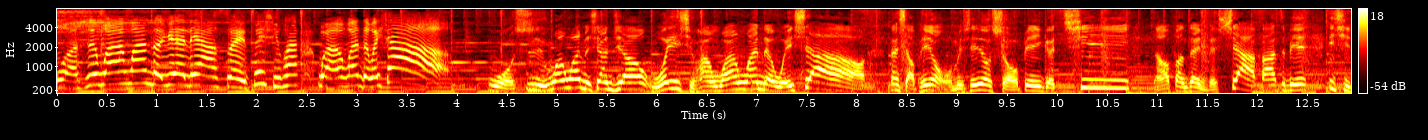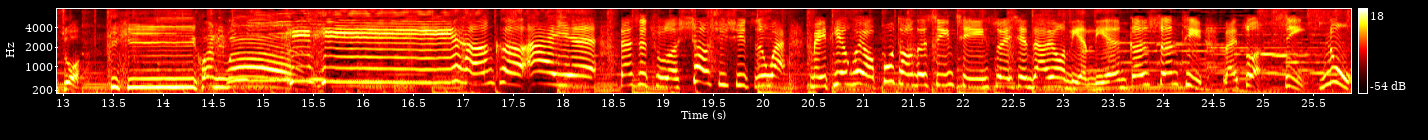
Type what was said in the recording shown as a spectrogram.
我是弯弯的月亮，所以最喜欢弯弯的微笑。我是弯弯的香蕉，我也喜欢弯弯的微笑。那小朋友，我们先用手变一个七，然后放在你的下巴这边，一起做嘿嘿，欢迎你们！嘿嘿，很可爱耶！但是除了笑嘻嘻之外，每天会有不同的心情，所以现在要用脸脸跟身体来做喜怒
